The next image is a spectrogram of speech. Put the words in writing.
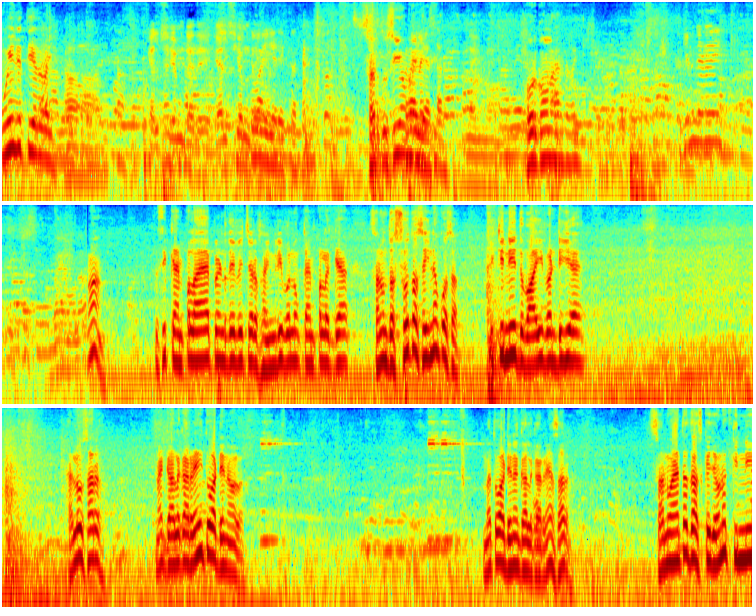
ਉਹੀ ਦਿੱਤੀ ਹੈ ਦਵਾਈ ਕੈਲਸ਼ੀਅਮ ਦੇ ਦੇ ਕੈਲਸ਼ੀਅਮ ਦੇ ਦੇ। ਸਰ ਤੁਸੀਂ ਹੋ ਮੈਨੇ ਨਹੀਂ ਮੈਂ ਹੋਰ ਕੌਣ ਹੈ ਹਾਂ। ਤੁਸੀਂ ਕੈਂਪ ਲਾਇਆ ਪਿੰਡ ਦੇ ਵਿੱਚ ਰਿਫਾਈਨਰੀ ਵੱਲੋਂ ਕੈਂਪ ਲੱਗਿਆ। ਸਾਨੂੰ ਦੱਸੋ ਤਾਂ ਸਹੀ ਨਾ ਕੁਛ ਕਿ ਕਿੰਨੀ ਦਵਾਈ ਵੰਡੀ ਹੈ। ਹੈਲੋ ਸਰ ਮੈਂ ਗੱਲ ਕਰ ਰਿਹਾ ਤੁਹਾਡੇ ਨਾਲ। ਮੈਂ ਤੁਹਾਡੇ ਨਾਲ ਗੱਲ ਕਰ ਰਿਹਾ ਸਰ। ਸਾਨੂੰ ਐਂ ਤਾਂ ਦੱਸ ਕੇ ਜਾਓ ਨਾ ਕਿੰਨੀ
